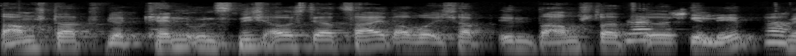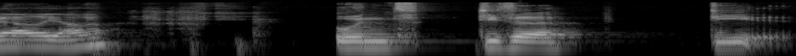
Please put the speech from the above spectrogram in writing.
Darmstadt, wir kennen uns nicht aus der Zeit, aber ich habe in Darmstadt ja, äh, gelebt ja. mehrere Jahre. Und diese, die,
